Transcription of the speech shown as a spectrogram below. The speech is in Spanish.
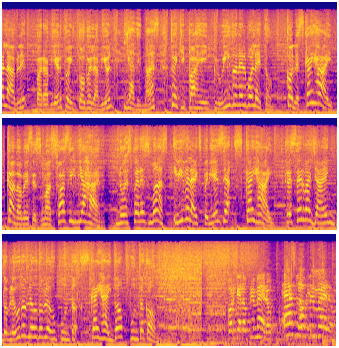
inigualable, bar abierto en todo el avión y además tu equipaje incluido en el boleto. Con Sky High, cada vez es más fácil viajar. No esperes más y vive la experiencia Sky High. Reserva ya en www.skyhighdo.com. Porque lo primero es lo primero.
